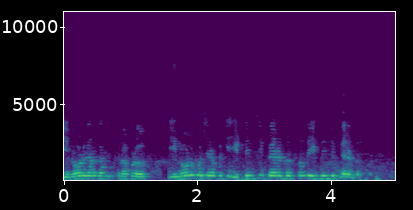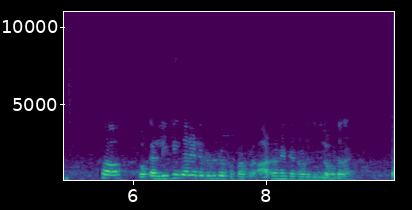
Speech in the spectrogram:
ఈ నోడ్ కనుక తీసుకున్నప్పుడు ఈ నోడ్కి వచ్చేటప్పటికి ఇటు నుంచి పేరెంట్ వస్తుంది ఇటు నుంచి పేరెంట్ వస్తుంది. సో ఒక లింకింగ్ అనేటటువంటి ఒక ప్రాపర్ ఆర్డర్ అనేటటువంటిది ఇందులో ఉండదండి. సో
